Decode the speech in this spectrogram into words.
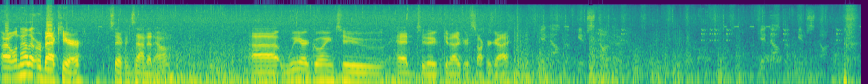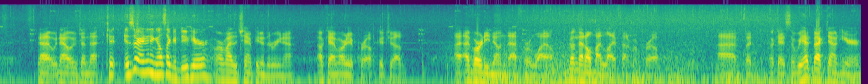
Alright, well now that we're back here, safe and sound at home, uh, we are going to head to the get out of here stalker guy. Get out of here, stalker. Get out of here, stalker. Now, now we've done that. Is there anything else I can do here, or am I the champion of the arena? Okay, I'm already a pro. Good job. I, have already known that for a while. I've known that all my life that I'm a pro. Uh, but, okay, so we head back down here.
